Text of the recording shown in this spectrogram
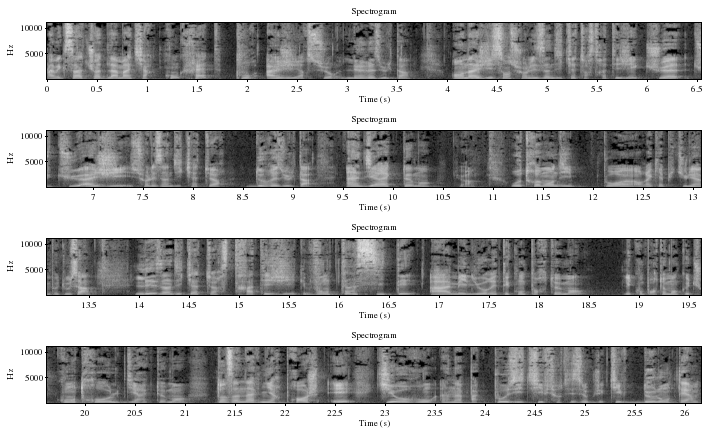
avec ça, tu as de la matière concrète pour agir sur les résultats. En agissant sur les indicateurs stratégiques, tu, agis sur les indicateurs de résultats indirectement. Tu vois. Autrement dit, pour euh, récapituler un peu tout ça, les indicateurs stratégiques vont t'inciter à améliorer tes comportements les comportements que tu contrôles directement dans un avenir proche et qui auront un impact positif sur tes objectifs de long terme.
